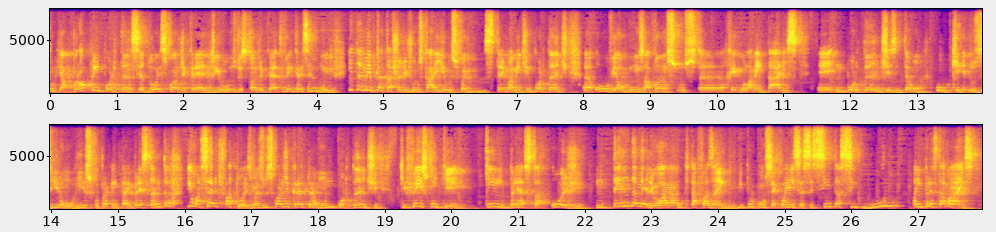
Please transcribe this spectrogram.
porque a própria importância do score de crédito e o uso do score de crédito vem crescendo muito. E também porque a taxa de juros caiu, isso foi extremamente importante. Uh, houve alguns avanços uh, regulamentares é, importantes, então, o que reduziram o risco para quem está emprestando. Então, tem uma série de fatores, mas o score de crédito é um importante que fez com que quem empresta hoje entenda melhor o que está fazendo e, por consequência, se sinta seguro a emprestar mais.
